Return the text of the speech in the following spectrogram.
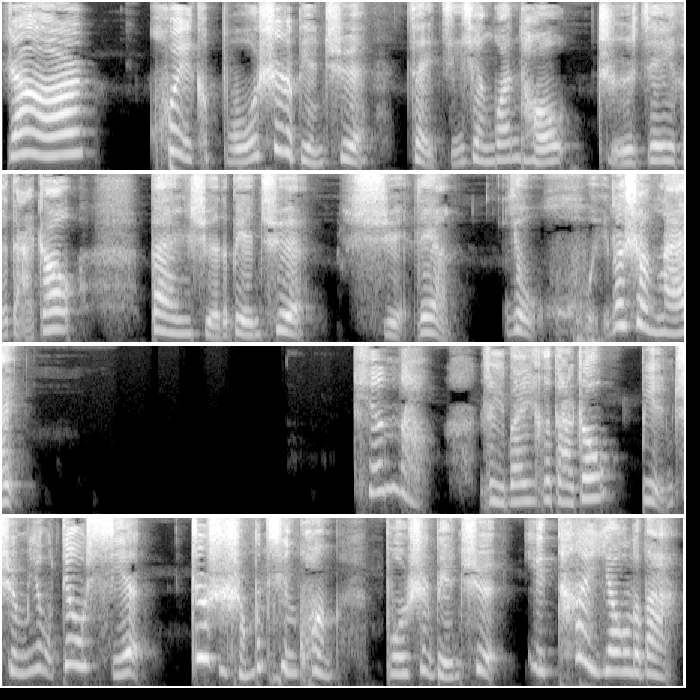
然而，Quick 博士的扁鹊。在极限关头，直接一个大招，半血的扁鹊血量又回了上来。天哪！李白一个大招，扁鹊没有掉血，这是什么情况？博士扁鹊也太妖了吧！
